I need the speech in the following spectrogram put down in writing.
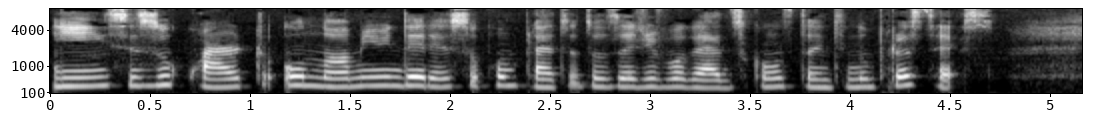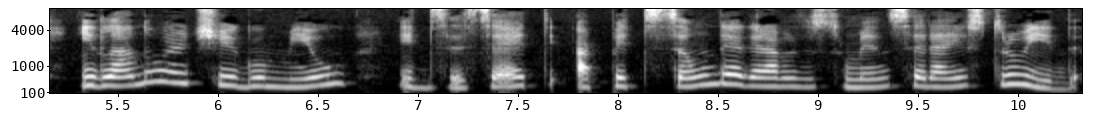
e inciso 4 o nome e o endereço completo dos advogados constantes no processo. E lá no artigo 1017, a petição de agravo do instrumento será instruída.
